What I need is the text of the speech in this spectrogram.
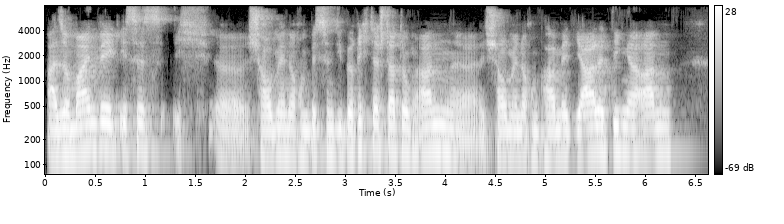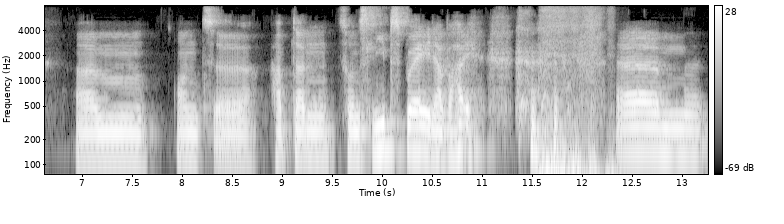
also mein Weg ist es, ich äh, schaue mir noch ein bisschen die Berichterstattung an, äh, ich schaue mir noch ein paar mediale Dinge an ähm, und äh, habe dann so ein Sleep Spray dabei, ähm,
